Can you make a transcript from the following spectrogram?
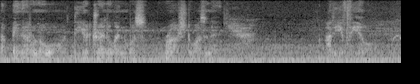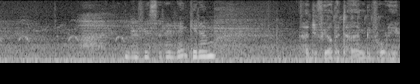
I mean, I don't know. The adrenaline was rushed, wasn't it? Yeah. How do you feel? Nervous that I didn't get him. How'd you feel the time before you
